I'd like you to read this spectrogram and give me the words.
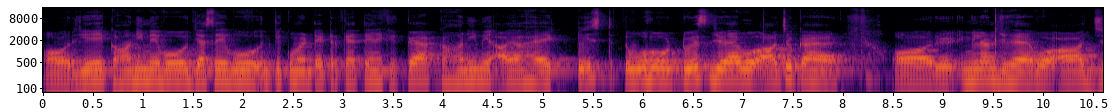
और ये कहानी में वो, जैसे वो इनके कमेंटेटर कहते हैं कि क्या कहानी में आया है एक ट्विस्ट तो वो ट्विस्ट जो है वो आ चुका है। और इंग्लैंड जो है वो आज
